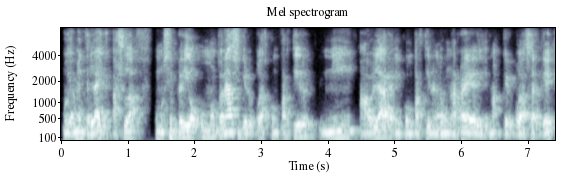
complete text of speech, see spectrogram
Obviamente el like ayuda, como siempre digo, un montonazo y que lo puedas compartir, ni hablar en compartir en alguna red y demás que pueda hacer que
